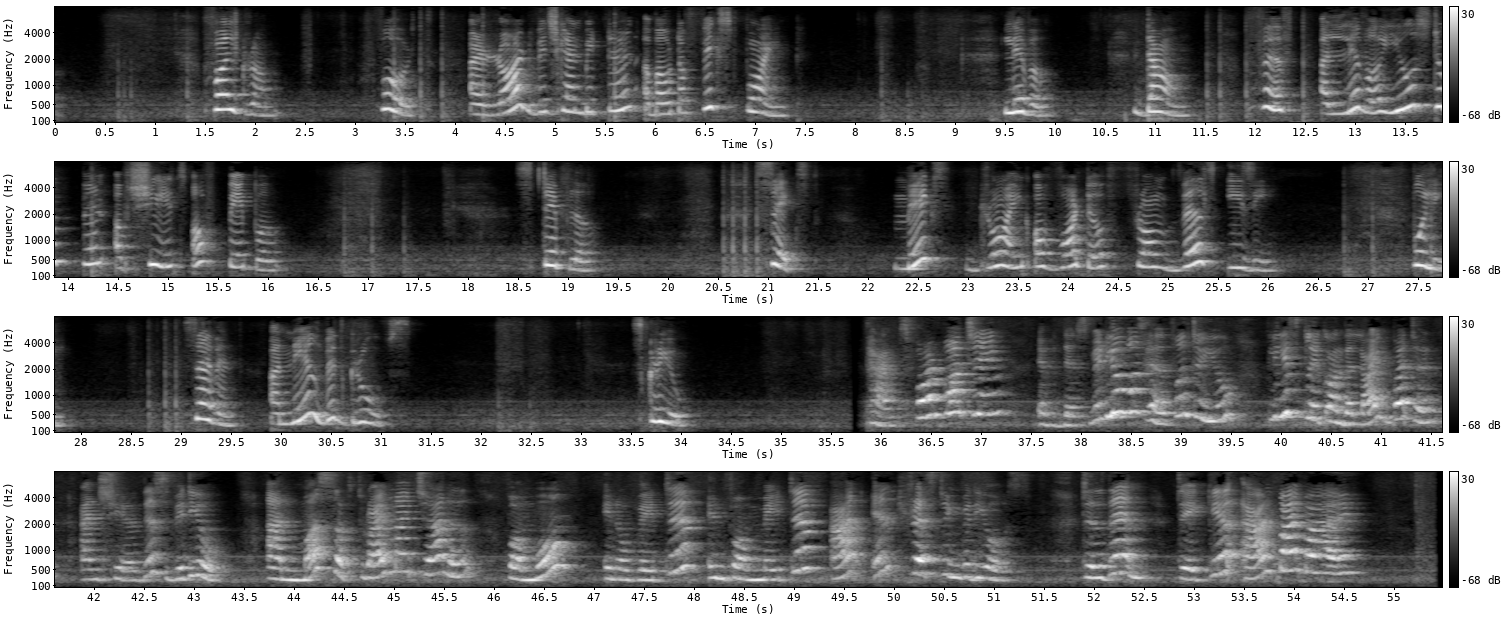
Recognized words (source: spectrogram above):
Fulcrum. Fourth, a rod which can be turned about a fixed point. Lever. Down. Fifth, a lever used to pin up sheets of paper. Stapler. Sixth, makes drawing of water from wells easy. Pulley. Seventh, a nail with grooves. Screw. Thanks for watching. If this video was helpful to you, please click on the like button and share this video. And must subscribe my channel for more innovative, informative and interesting videos. Till then, take care and bye-bye.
